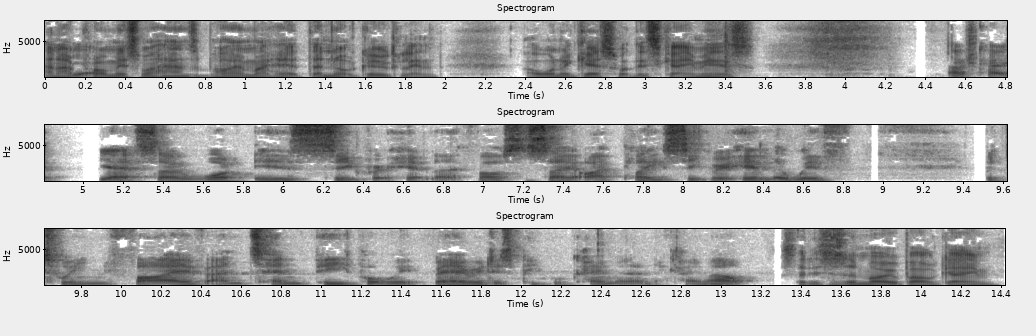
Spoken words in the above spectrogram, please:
And I Yeah. promise my hands are behind my head. They're not Googling. I want to guess what this game is. Okay, yeah. So, what is Secret Hitler? If I was to say I play Secret Hitler with between five and ten people, it varied as people came in and came out. So this is a mobile game.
